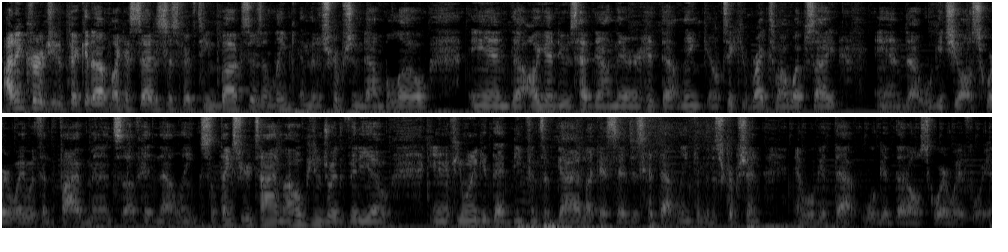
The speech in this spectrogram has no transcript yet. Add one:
I'd encourage you to pick it up. Like I said, it's just 15 bucks. There's a link in the description down below. And uh, all you got to do is head down there, hit that link. It'll take you right to my website and uh, we'll get you all squared away within five minutes of hitting that link. So thanks for your time. I hope you enjoyed the video. And if you want to get that defensive guide, like I said, just hit that link in the description and we'll get that we'll get that all squared away for you.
